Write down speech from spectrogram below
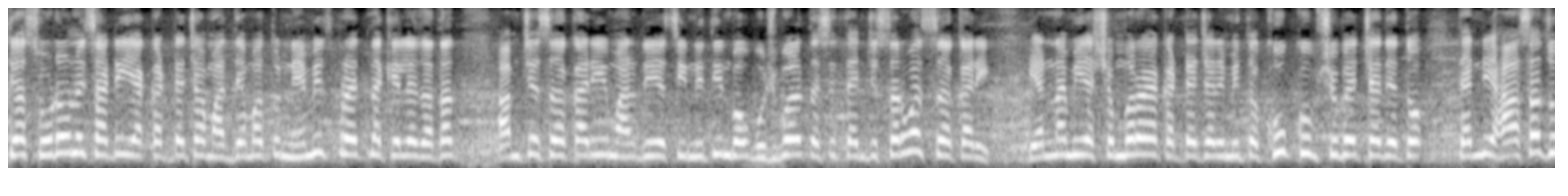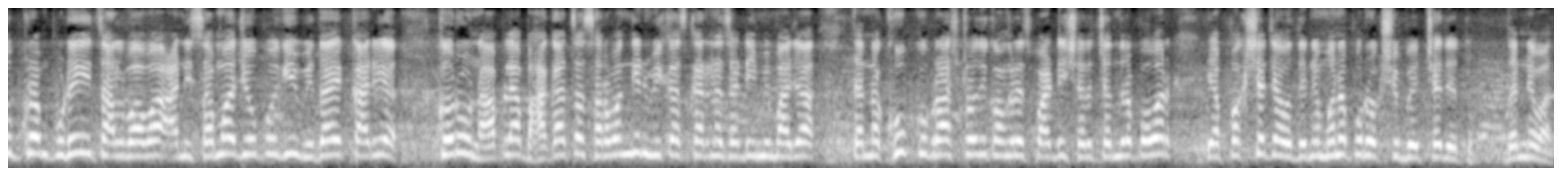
त्या सोडवण्यासाठी या कट्ट्याच्या माध्यमातून नेहमीच प्रयत्न केले जातात. आमचे सहकारी माननीय श्री नितीन भाऊ भुजबळ तसेच त्यांचे सर्वच सहकारी यांना मी या शंभराव्या कट्ट्याच्या निमित्त खूप खूप शुभेच्छा देतो. त्यांनी हा असाच उपक्रम पुढेही चालवावा आणि समाजोपयोगी विधायक कार्य करून आपल्या भागाचा सर्वांगीण विकास करण्यासाठी मी माझ्या त्यांना खूप खूप राष्ट्रवादी काँग्रेस पार्टी शरदचंद्र पवार या पक्षाच्या वतीने मनपूर्वक शुभेच्छा देतो. धन्यवाद.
